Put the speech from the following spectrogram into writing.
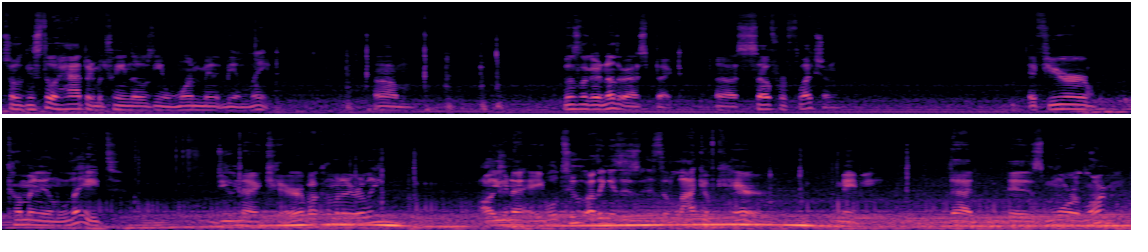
So it can still happen between those you know one minute being late. Um, let's look at another aspect uh, self-reflection. If you're coming in late do you not care about coming in early are you not able to i think it's, it's the lack of care maybe that is more alarming.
